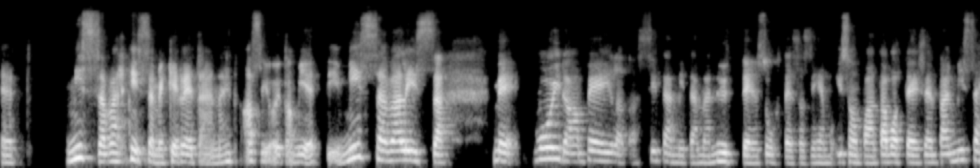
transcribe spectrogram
että missä välissä me keretään näitä asioita miettiä, missä välissä me voidaan peilata sitä, mitä mä nyt teen suhteessa siihen mun isompaan tavoitteeseen, tai missä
